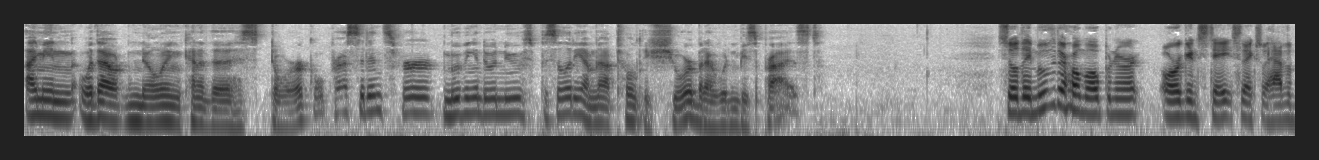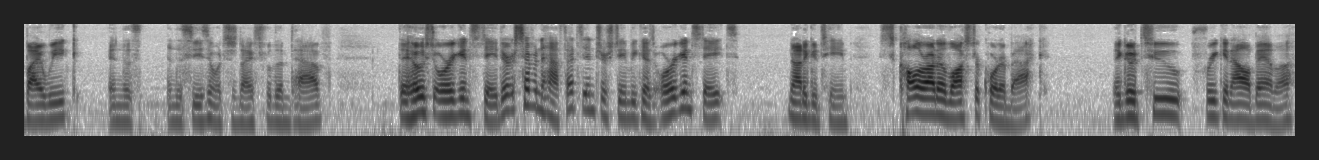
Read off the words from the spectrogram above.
I mean, without knowing kind of the historical precedents for moving into a new facility, I'm not totally sure, but I wouldn't be surprised. So they moved their home opener, Oregon State, so they actually have a bye week in the in the season, which is nice for them to have. They host Oregon State. They're at seven and a half. That's interesting because Oregon State's not a good team. Colorado lost their quarterback. They go to freaking Alabama.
